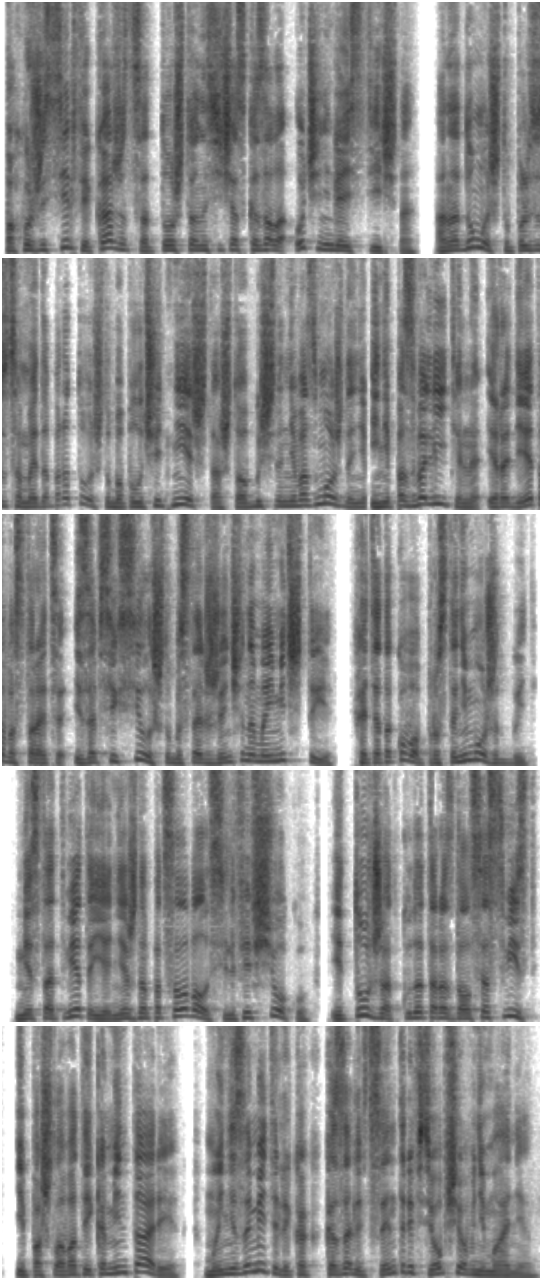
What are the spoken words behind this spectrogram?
Похоже, Сельфи кажется, то, что она сейчас сказала, очень эгоистично. Она думает, что пользуется моей добротой, чтобы получить нечто, что обычно невозможно и непозволительно, и ради этого старается изо всех сил, чтобы стать женщиной моей мечты. Хотя такого просто не может быть. Вместо ответа я нежно поцеловал Сильфи в щеку. И тут же откуда-то раздался свист и пошловатые комментарии. Мы не заметили, как оказались в центре всеобщего внимания.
